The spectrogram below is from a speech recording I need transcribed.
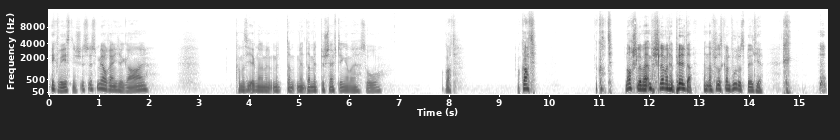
Ich weiß nicht. Es ist mir auch eigentlich egal. Kann man sich irgendwann damit, mit, damit, damit beschäftigen, aber so. Oh Gott. Oh Gott. Oh Gott. Noch schlimmer, immer schlimmere Bilder. Und am Schluss kommt Vudus Bild hier.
